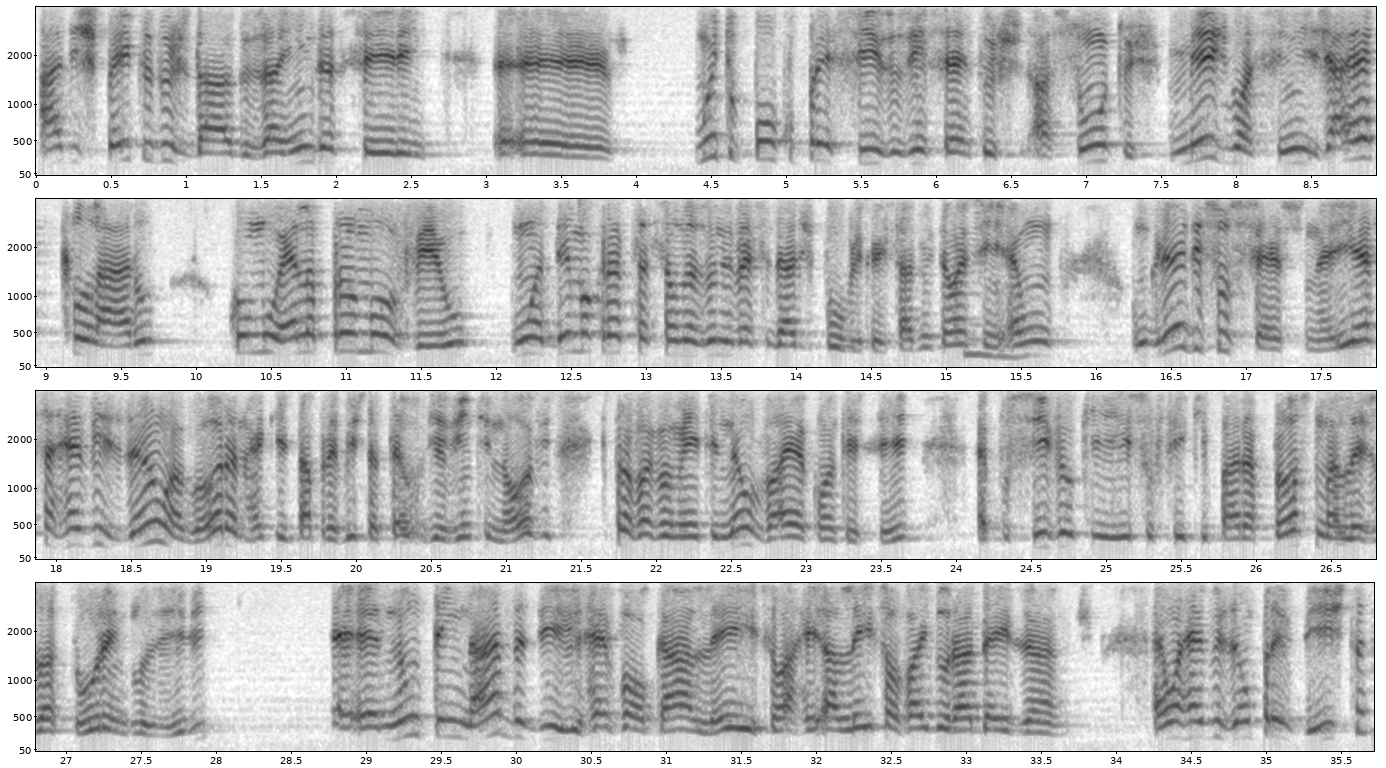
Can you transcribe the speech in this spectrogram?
a despeito dos dados ainda serem é, muito pouco precisos em certos assuntos, mesmo assim já é claro como ela promoveu uma democratização das universidades públicas, sabe? Então, assim, uhum. é um, um grande sucesso, né? E essa revisão agora, né, que está prevista até o dia 29, que provavelmente não vai acontecer, é possível que isso fique para a próxima legislatura, inclusive. É, é não tem nada de revogar a lei, só a, a lei só vai durar 10 anos. É uma revisão prevista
